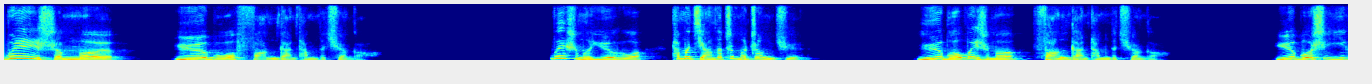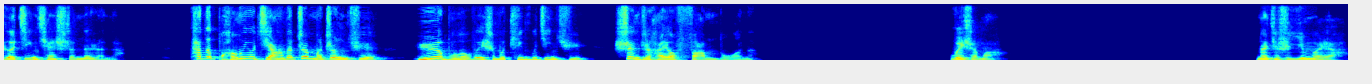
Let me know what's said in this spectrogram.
为什么约伯反感他们的劝告？为什么约伯？他们讲的这么正确，约伯为什么反感他们的劝告？约伯是一个敬虔神的人呐，他的朋友讲的这么正确，约伯为什么听不进去，甚至还要反驳呢？为什么？那就是因为啊，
